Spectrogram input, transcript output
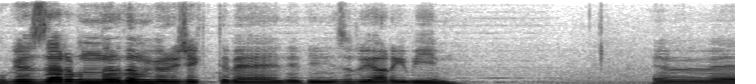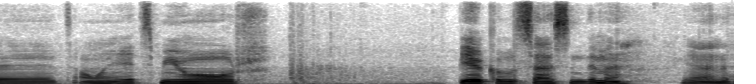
Bu gözler bunları da mı görecekti be dediğinizi duyar gibiyim. Evet ama yetmiyor. Bir akıllı sensin değil mi? Yani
